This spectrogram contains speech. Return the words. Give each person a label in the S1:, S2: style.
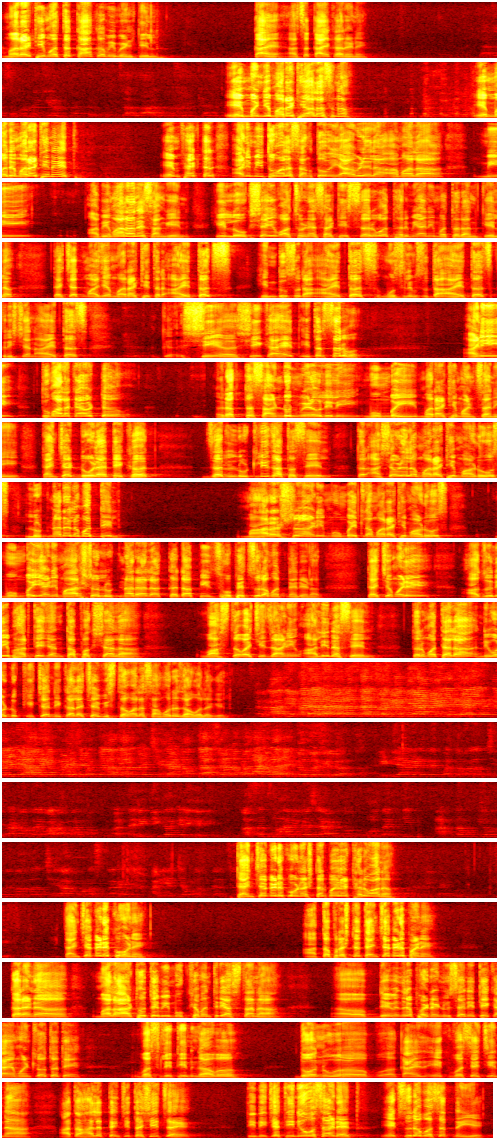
S1: मराठी मतं का कमी मिळतील? काय? असं काय कारण आहे? एम म्हणजे मराठी आलंच ना. एममध्ये मराठी नाहीत. एम फॅक्टर आणि मी तुम्हाला सांगतो यावेळेला आम्हाला मी अभिमानाने सांगेन की लोकशाही वाचवण्यासाठी सर्व धर्मियांनी मतदान केलं. त्याच्यात माझे मराठी तर आहेतच हिंदूसुद्धा आहेतच मुस्लिमसुद्धा आहेतच ख्रिश्चन आहेतच शी शीख आहेत इतर सर्व. आणि तुम्हाला काय वाटतं? रक्त सांडून मिळवलेली मुंबई मराठी माणसांनी त्यांच्या डोळ्यात देखत जर लुटली जात असेल तर अशा वेळेला मराठी माणूस लुटणाऱ्याला मत देईल. महाराष्ट्र आणि मुंबईतला मराठी माणूस मुंबई आणि महाराष्ट्र लुटणाऱ्याला कदापि झोपेत सुद्धा मत नाही देणार. त्याच्यामुळे अजूनही भारतीय जनता पक्षाला वास्तवाची जाणीव आली नसेल तर मग त्याला निवडणुकीच्या निकालाच्या विस्तवाला सामोरं जावं लागेल. त्यांच्याकडे कोण असणार पहिले? ठरवा ना. त्यांच्याकडे कोण आहे? आता प्रश्न त्यांच्याकडे पण आहे. कारण मला आठवते मी मुख्यमंत्री असताना देवेंद्र फडणवीसांनी ते काय म्हटलं होतं ते? वसली तीन गावं दोन व- काय एक वसेची ना. आता हालत त्यांची तशीच आहे. तिन्हीच्या तिन्ही ओसाड आहेत. एक बसत बसत आहे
